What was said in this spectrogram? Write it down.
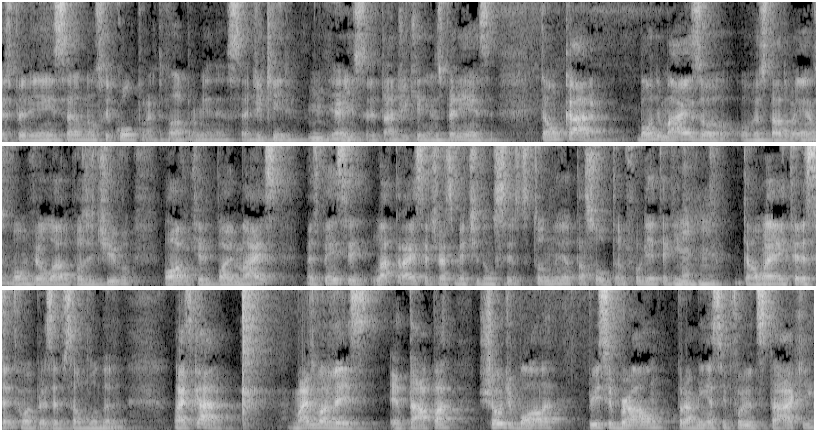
experiência não se compra, ele falava pra mim, né? Você adquire. E é isso, ele tá adquirindo experiência. Então, cara, bom demais o, o resultado do Enzo. Vamos ver o lado positivo. Óbvio que ele pode mais, mas pense, lá atrás, se ele tivesse metido um sexto, todo mundo ia estar soltando foguete aqui. Então é interessante como a percepção muda, né? Mas, cara, mais uma vez, etapa, show de bola. Pierce Brown, pra mim, assim foi o destaque.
